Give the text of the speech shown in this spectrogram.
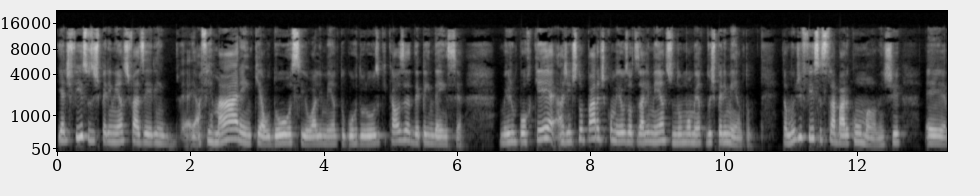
E é difícil os experimentos fazerem, é, afirmarem que é o doce ou o alimento gorduroso que causa dependência, mesmo porque a gente não para de comer os outros alimentos no momento do experimento. Então é muito difícil esse trabalho com humanos. A gente é,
